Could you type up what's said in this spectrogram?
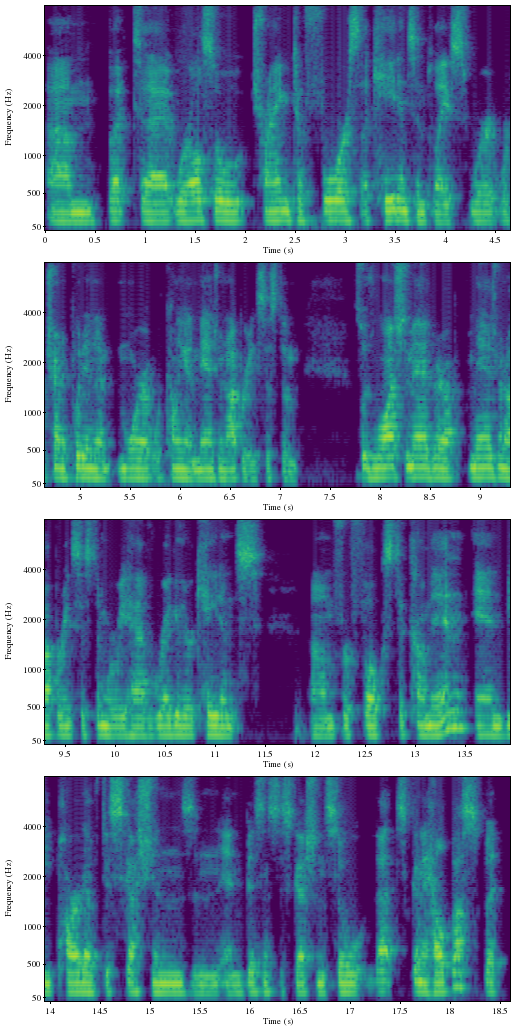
Um, but uh, we're also trying to force a cadence in place. We're, we're trying to put in a more, we're calling it a management operating system. So we've launched a management, management operating system where we have regular cadence um, for folks to come in and be part of discussions and, and business discussions. So that's going to help us. But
